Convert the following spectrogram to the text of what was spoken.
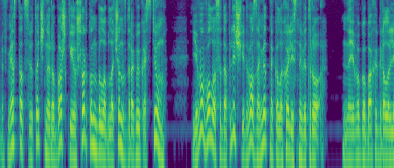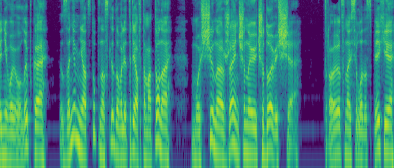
Вместо цветочной рубашки и шорт он был облачен в дорогой костюм. Его волосы до плеч едва заметно колыхались на ветру. На его губах играла ленивая улыбка. За ним неотступно следовали три автоматона — мужчина, женщина и чудовище. Троица носила доспехи,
